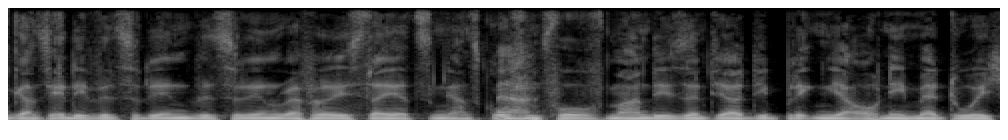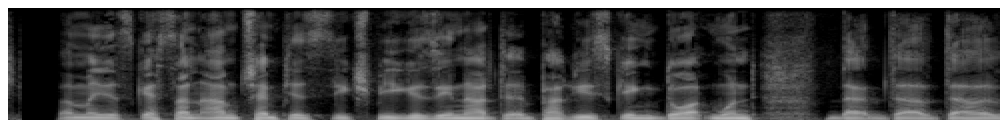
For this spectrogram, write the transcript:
ganz ehrlich, willst du den, willst du den Referees da jetzt einen ganz großen Ja. Vorwurf machen? Die sind ja, die blicken ja auch nicht mehr durch. Wenn man jetzt gestern Abend Champions League Spiel gesehen hat, äh, Paris gegen Dortmund, da, da, da äh,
